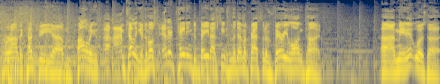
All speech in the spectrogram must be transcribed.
from around the country um, following. I, I'm telling you, the most entertaining debate I've seen from the Democrats in a very long time. Uh, I mean, it was a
